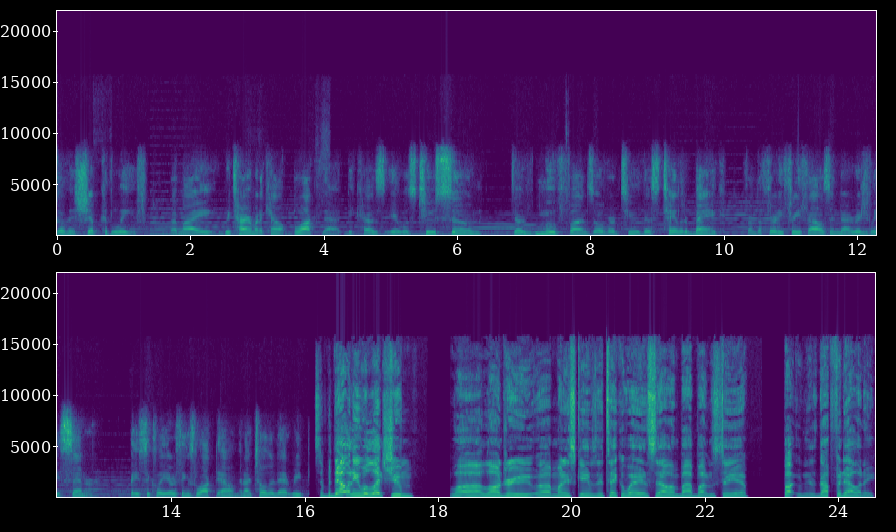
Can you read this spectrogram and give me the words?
so the ship could leave. But my retirement account blocked that because it was too soon to move funds over to this Taylor Bank from the 33,000 I originally sent her. Basically, everything's locked down, and I told her that repeat. So Fidelity will let you uh, laundry uh, money schemes. They take away and sell and buy buttons to you. But not Fidelity.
